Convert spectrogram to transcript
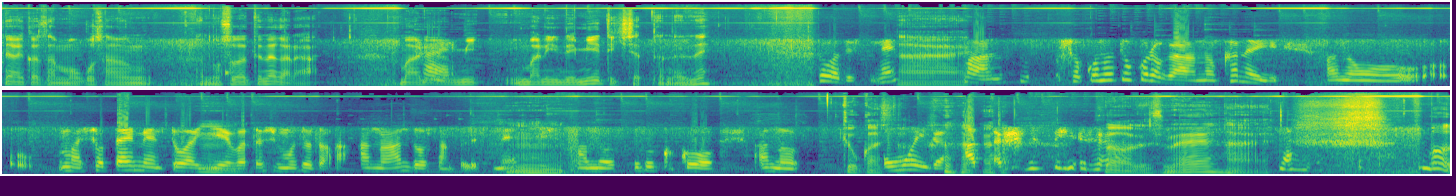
相川さんもお子さんあの育てながら周りをみ、はい、周りで見えてきちゃったんだよね。そうですね、はい。まあ、そそこのところがあのかなりあの、まあ、初対面とはいえ、うん、私もちょっとあの安藤さんとですね、うん、あのすごくこうあの共感思いがあったかなっていう。そうですね。はい。まああ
